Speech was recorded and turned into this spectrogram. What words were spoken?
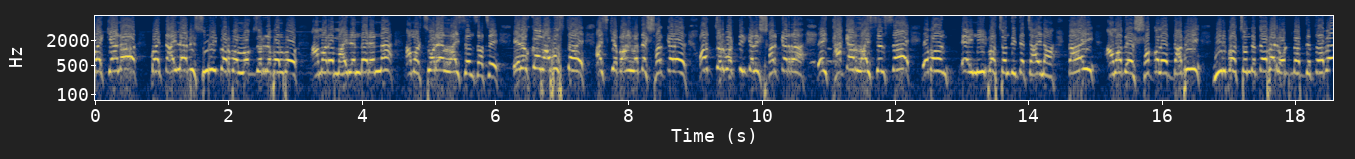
কয় কেন? কয় তাইলে আমি চুরি করব, লোকজনরে বলব, আমারে মাইরেন দাইরেন না, আমার চোরের লাইসেন্স আছে। এরকম অবস্থায় আজকে বাংলাদেশ সরকারের, অন্তর্বর্তীকালীন সরকাররা এই থাকার লাইসেন্স চায় এবং এই নির্বাচন দিতে চায় না। তাই আমাদের সকলের দাবি, নির্বাচন দিতে হবে, রোডম্যাপ দিতে হবে।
